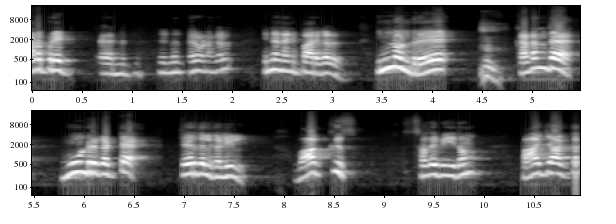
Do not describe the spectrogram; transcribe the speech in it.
கார்ப்பரேட் நிறுவனங்கள் என்ன நினைப்பார்கள்? இன்னொன்று கடந்த மூன்று கட்ட தேர்தல்களில் வாக்கு சதவீதம் பாஜக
